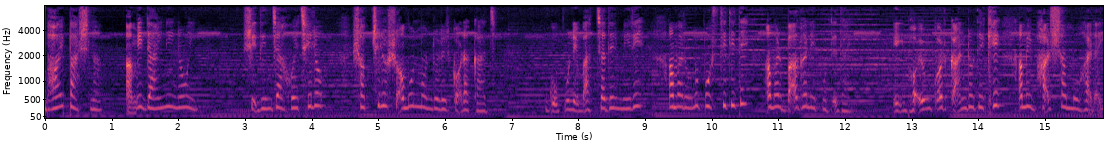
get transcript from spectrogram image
ভয় পাস না, আমি ডাইনি নই। সেদিন যা হয়েছিল, সব ছিল সমন মণ্ডলের করা কাজ। গোপনে বাচ্চাদের মেরে আমার অনুপস্থিতিতে আমার বাগানে পুঁতে দেয়। এই ভয়ঙ্কর কাণ্ড দেখে আমি ভারসাম্য হারাই।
